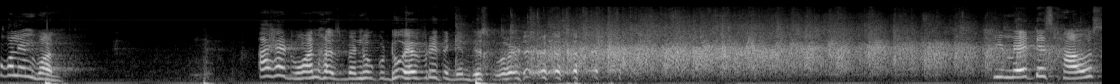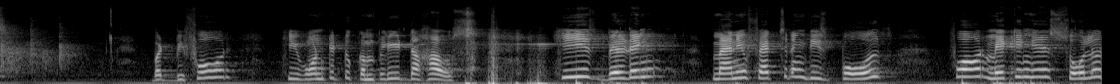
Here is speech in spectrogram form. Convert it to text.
all in one. I had one husband who could do everything in this world. he made this house, but before he wanted to complete the house, he is building, manufacturing these poles for making a solar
